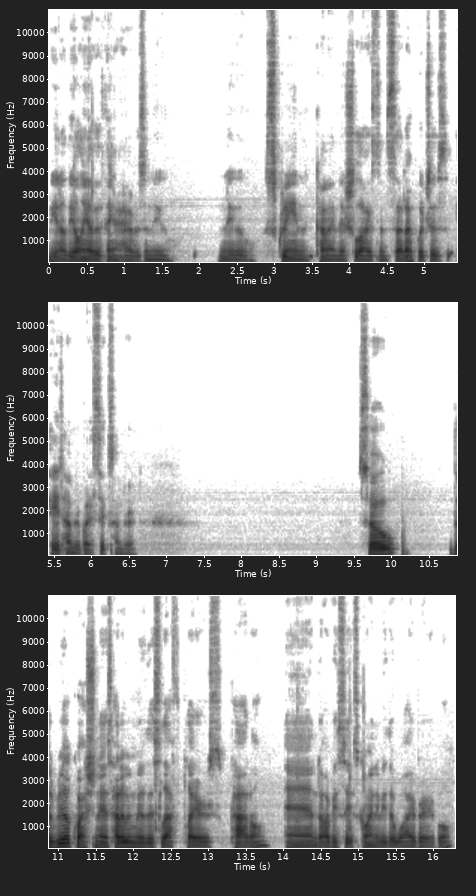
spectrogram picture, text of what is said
you know the only other thing I have is a new new screen kind of initialized and set up which is 800 by 600 so the real question is how do we move this left player's paddle and obviously it's going to be the y variable.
